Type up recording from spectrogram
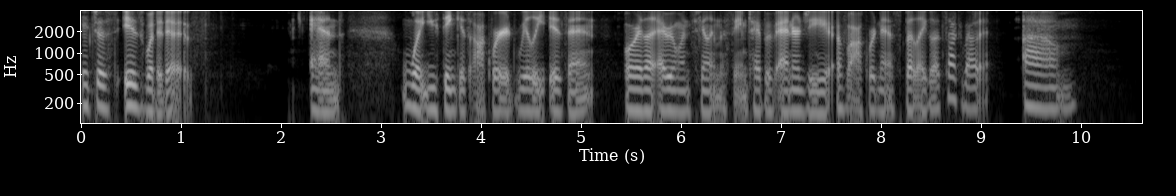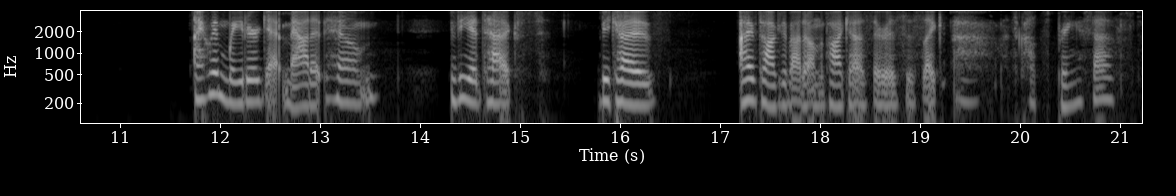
it just is what it is, and what you think is awkward really isn't or that everyone's feeling the same type of energy of awkwardness, but like, let's talk about it. Um, I would later get mad at him via text because I've talked about it on the podcast. There was this like, uh, what's it called? Spring Fest.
